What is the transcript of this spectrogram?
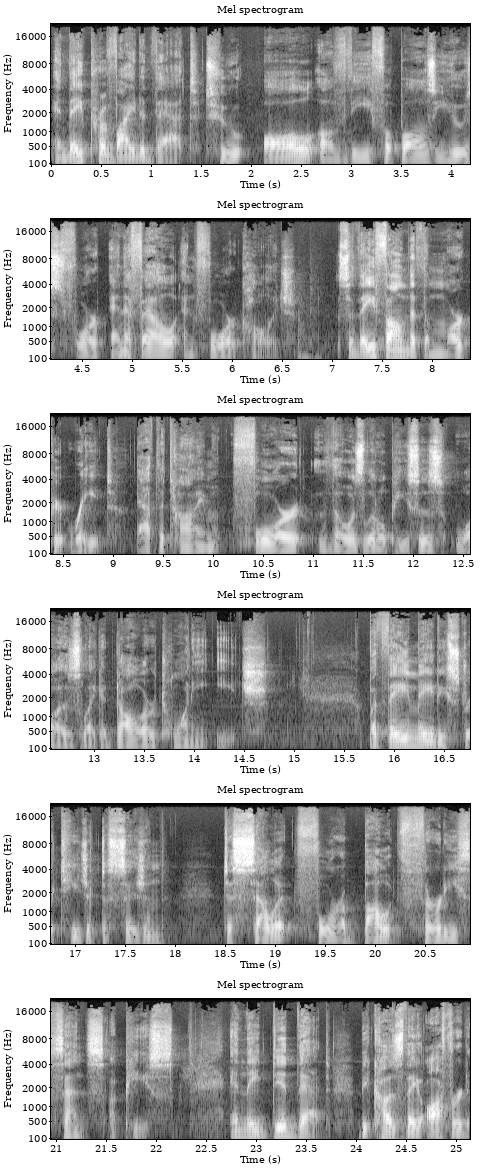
And they provided that to all of the footballs used for NFL and for college. So they found that the market rate at the time for those little pieces was like a dollar twenty each. But they made a strategic decision to sell it for about 30 cents a piece. And they did that because they offered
